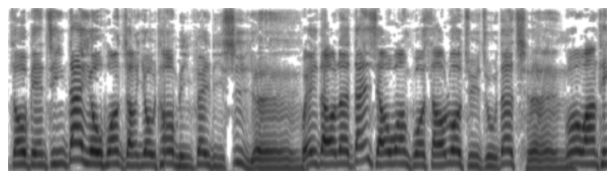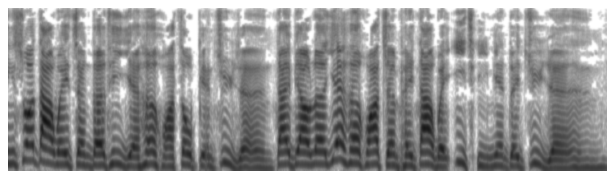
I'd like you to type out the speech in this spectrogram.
走遍近代，又慌张又透明，非利士人。回到了胆小王国，扫落居住的城。国王听说大卫真的替耶和华走遍巨人，代表了耶和华真陪大卫一起面对巨人。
